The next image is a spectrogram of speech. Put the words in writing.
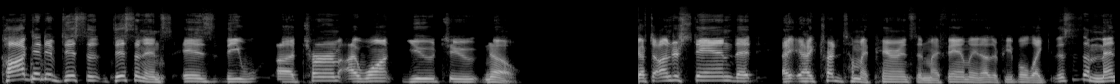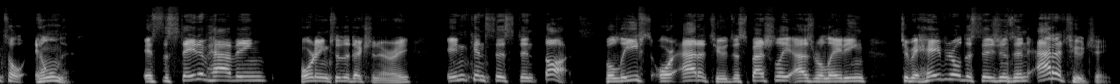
Cognitive dis- dissonance is the uh, term I want you to know. You have to understand that I, I try to tell my parents and my family and other people like this is a mental illness. It's the state of having, according to the dictionary, inconsistent thoughts, beliefs, or attitudes, especially as relating to behavioral decisions and attitude change,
